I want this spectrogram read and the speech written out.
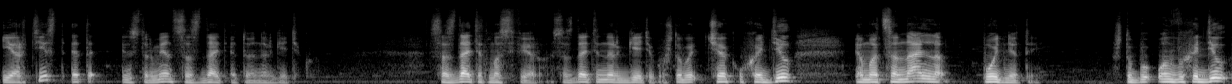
И артист это инструмент создать эту энергетику. Создать атмосферу, создать энергетику, чтобы человек уходил эмоционально поднятый. Чтобы он выходил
